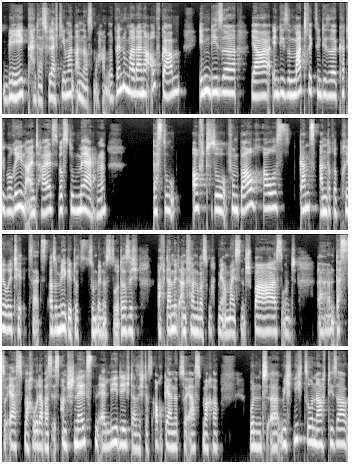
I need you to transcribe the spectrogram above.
B, kann das vielleicht jemand anders machen? Und wenn du mal deine Aufgaben in diese, ja, in diese Matrix, in diese Kategorien einteilst, wirst du merken, dass du oft so vom Bauch raus ganz andere Prioritäten setzt. Also mir geht es zumindest so, dass ich auch damit anfange, was macht mir am meisten Spaß und äh, das zuerst mache oder was ist am schnellsten erledigt, dass ich das auch gerne zuerst mache und äh, mich nicht so nach dieser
